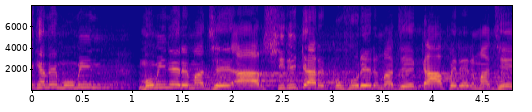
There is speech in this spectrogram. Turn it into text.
এখানে মুমিন, মুমিনের মাঝে আর শিরিকার কুফুরের মাঝে, কাফেরের মাঝে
